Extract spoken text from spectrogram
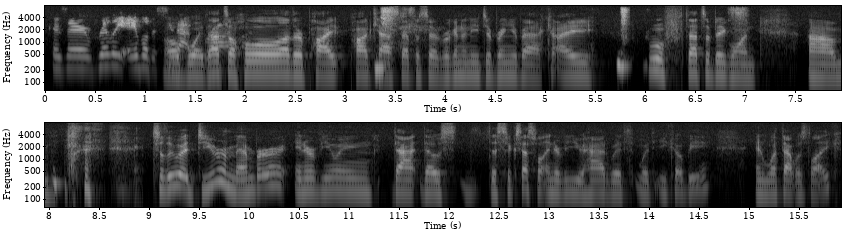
because they're really able to see oh that. boy, that's a whole other pi- podcast episode. We're going to need to bring you back. I, oof, that's a big one. Um, Talua, do you remember interviewing that those the successful interview you had with with Ecobee and what that was like?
